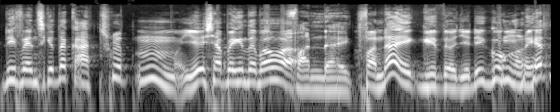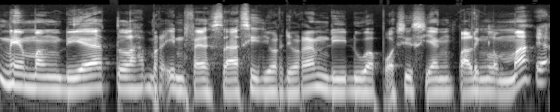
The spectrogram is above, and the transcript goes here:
Defense kita kacrut. Hmm ya siapa yang kita bawa? Van Dijk. Van Dijk gitu. Jadi gue ngelihat memang dia telah berinvestasi jor-joran di dua posisi yang paling lemah. Ya.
